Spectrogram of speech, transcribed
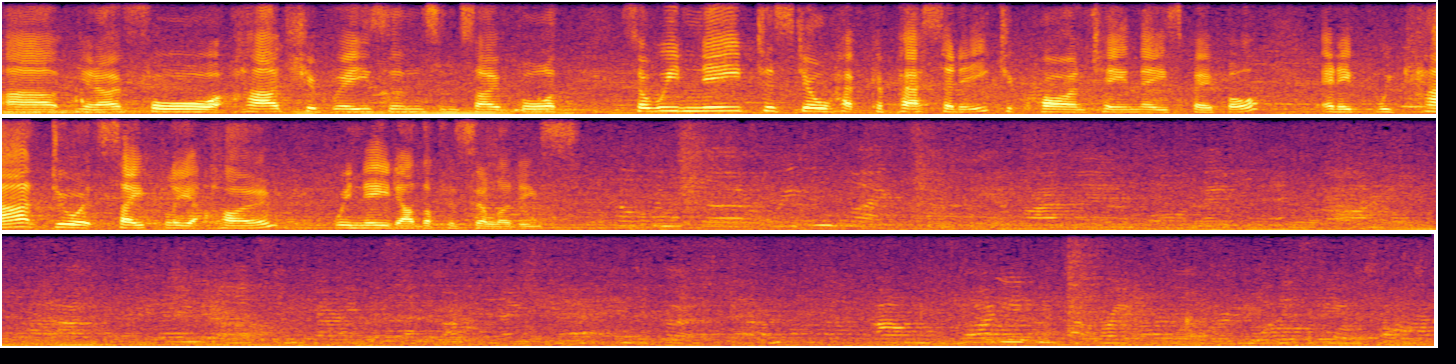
uh, you know, for hardship reasons and so forth. So we need to still have capacity to quarantine these people, and if we can't do it safely at home, we need other facilities. Health Minister, regions like Central Ireland or Mason and Arnold have between less than 30% vaccination in the first term. Why do you think that rate is lower and what is being done to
